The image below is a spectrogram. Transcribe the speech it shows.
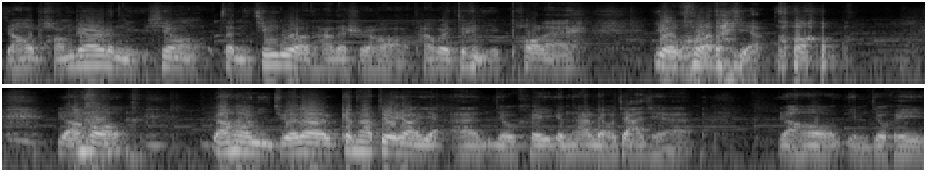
然后旁边的女性在你经过她的时候，她会对你抛来诱惑的眼光，然后，然后你觉得跟他对上眼，你就可以跟他聊价钱，然后你们就可以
